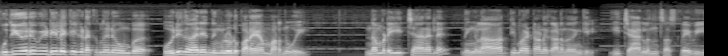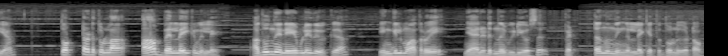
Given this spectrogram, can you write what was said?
പുതിയൊരു വീഡിയോയിലേക്ക് കിടക്കുന്നതിന് മുമ്പ് ഒരു കാര്യം നിങ്ങളോട് പറയാൻ മറന്നുപോയി. നമ്മുടെ ഈ ചാനൽ നിങ്ങൾ ആദ്യമായിട്ടാണ് കാണുന്നതെങ്കിൽ ഈ ചാനൽ ഒന്ന് സബ്സ്ക്രൈബ് ചെയ്യാം തൊട്ടടുത്തുള്ള ആ ബെല്ലൈക്കണില്ലേ അതൊന്ന് എനേബിൾ ചെയ്ത് വെക്കുക. എങ്കിൽ മാത്രമേ ഞാനിടുന്ന വീഡിയോസ് പെട്ടെന്ന് നിങ്ങളിലേക്ക് എത്തത്തുള്ളൂ കേട്ടോ.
